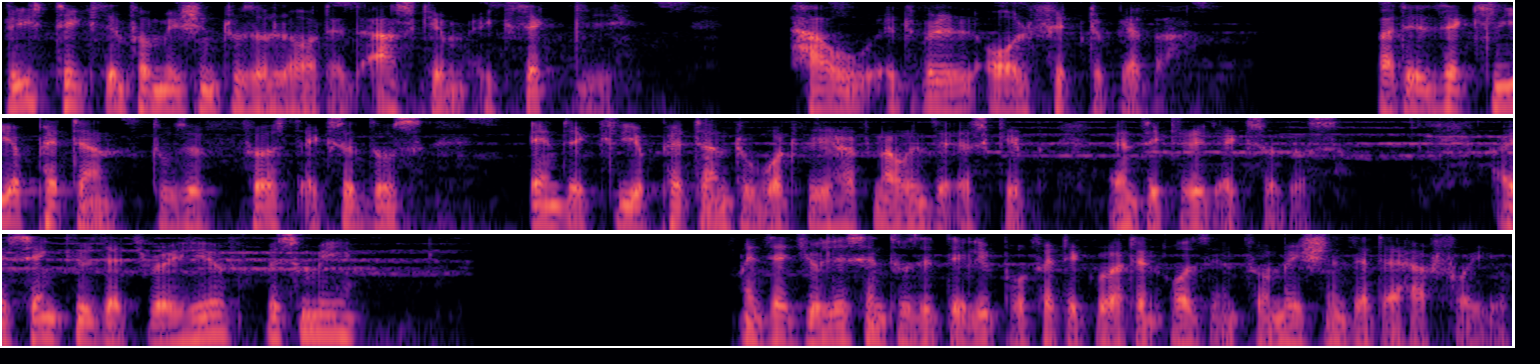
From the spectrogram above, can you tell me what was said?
Please take the information to the Lord and ask Him exactly how it will all fit together. But it is a clear pattern to the first Exodus and a clear pattern to what we have now in the escape and the great Exodus. I thank you that you are here with me and that you listen to the daily prophetic word and all the information that I have for you.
